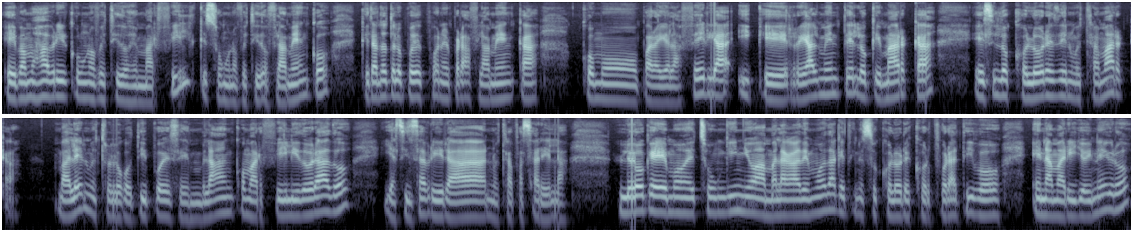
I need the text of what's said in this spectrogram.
Eh, vamos a abrir con unos vestidos en marfil, que son unos vestidos flamencos, que tanto te lo puedes poner para flamenca como para ir a la feria y que realmente lo que marca es los colores de nuestra marca. ¿Vale? Nuestro logotipo es en blanco, marfil y dorado y así se abrirá nuestra pasarela. Luego que hemos hecho un guiño a Málaga de Moda, que tiene sus colores corporativos en amarillo y negro,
